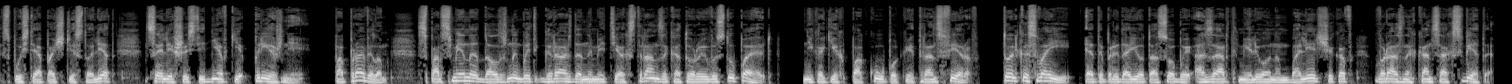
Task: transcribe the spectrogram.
Спустя почти сто лет цели шестидневки прежние. По правилам, спортсмены должны быть гражданами тех стран, за которые выступают. Никаких покупок и трансферов. Только свои. Это придает особый азарт миллионам болельщиков в разных концах света.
